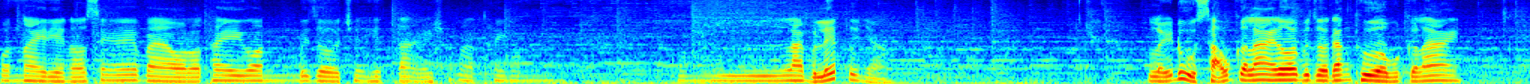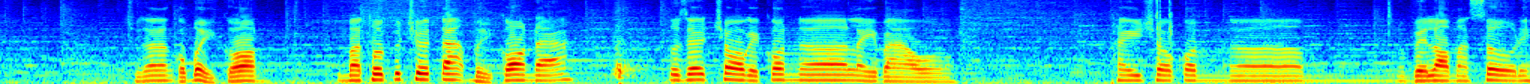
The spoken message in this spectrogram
con này thì nó sẽ vào nó thay con bây giờ hiện tại chắc là thay con con Live Blade thôi nhỉ. Lấy đủ 6 clay thôi, bây giờ đang thừa một clay Chúng ta đang có 7 con. Mà thôi cứ chơi tạm 7 con đã. Tôi sẽ cho cái con uh, này vào thay cho con ờ, uh, Velomancer đi.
